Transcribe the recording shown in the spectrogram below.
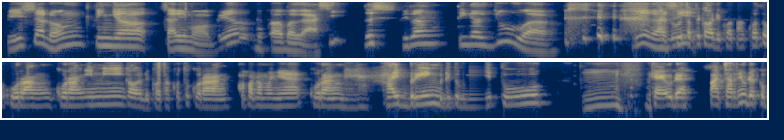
bisa dong. Tinggal cari mobil buka bagasi terus bilang tinggal jual. Iya gak Aduh, sih? tapi kalau di kotaku tuh kurang kurang ini, kalau di kotaku tuh kurang apa namanya? kurang high bring begitu-begitu. Hmm, Kayak udah pacarnya udah ke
